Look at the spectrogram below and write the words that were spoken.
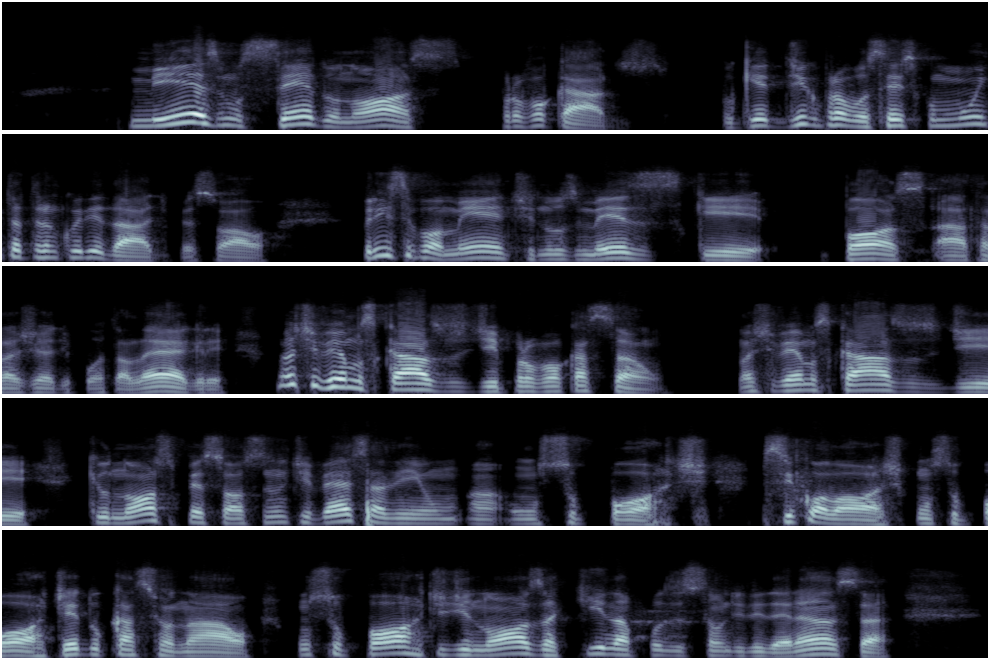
mesmo sendo nós provocados. Porque digo para vocês com muita tranquilidade, pessoal, principalmente nos meses que pós a tragédia de Porto Alegre, nós tivemos casos de provocação. Nós tivemos casos de que o nosso pessoal, se não tivesse ali um, um suporte psicológico, um suporte educacional, um suporte de nós aqui na posição de liderança,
